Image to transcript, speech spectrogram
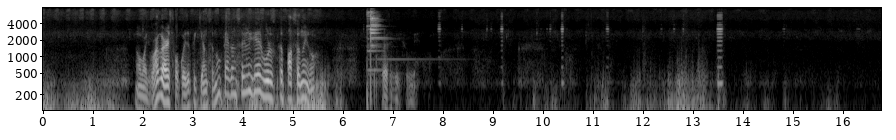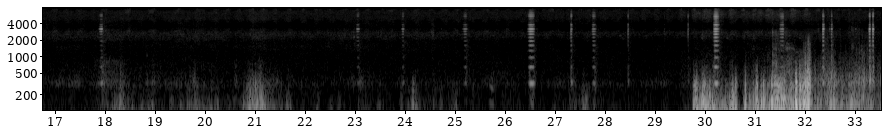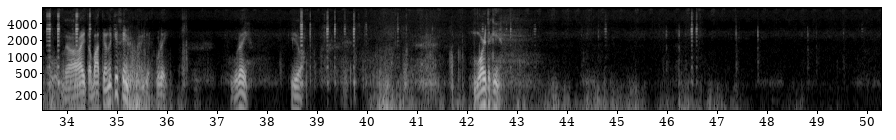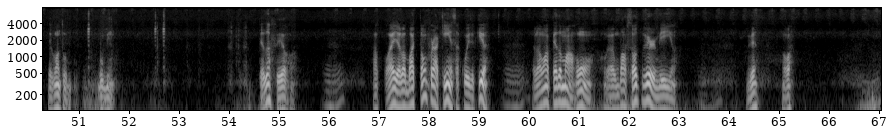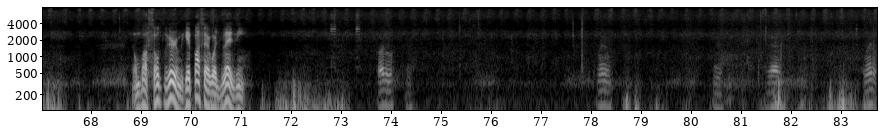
Não, mas devagar, se for coisa pequena, você não pega nessas ligeiruras que fica passando aí não. Essa aqui, deixa eu ver. Ai, tá batendo aqui sim, por aí. Por aí. Aqui, ó. Morta aqui. Levanta o bobino. Pedra ferro. Uhum. Rapaz, ela bate tão fraquinha essa coisa aqui, ó. Uhum. Ela é uma pedra marrom, ó. é um basalto vermelho, ó. Vê? Ó. É um basalto vermelho. Quer passa aí agora de levinho? Parou. Não. É. Vai não.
